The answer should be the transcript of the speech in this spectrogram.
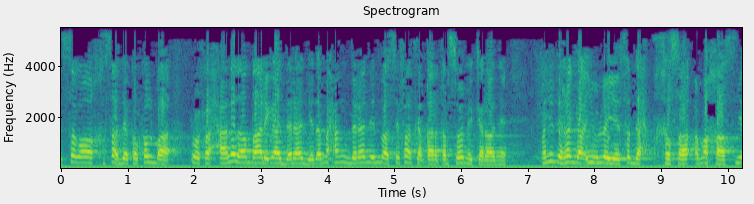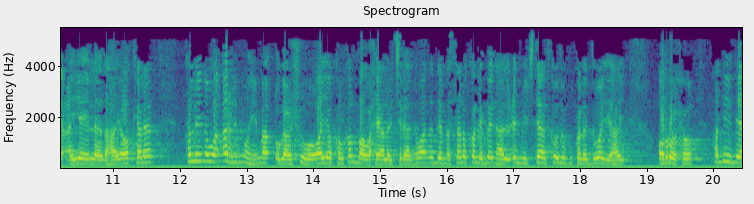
isagoo khasade kolkolba ruuxu xaalada daarigaa daraaddeed ama xanuun daraaddeed baa sifaadka qaar qarsoomi karaane. Manida ragga ayuu leeyahay saddex khasa ama khaasiye ayay leedahay oo kale kollayna waa arrin muhima ogaanshuhu waayo kolkol baa waxyaalo jiraan. Waana dee masale kollay bayn ahlicilmi ijtihaadkoodu ku kala duwan yahay oo ruuxu haddii dee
